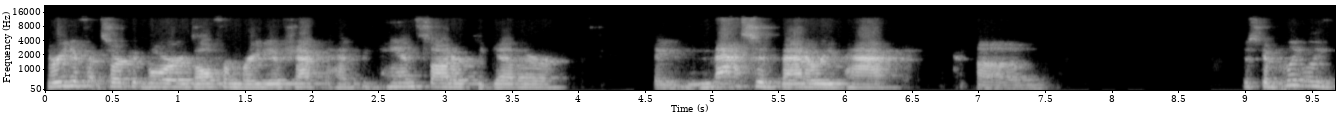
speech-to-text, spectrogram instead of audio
three different circuit boards, all from Radio Shack that had to be hand soldered together, a massive battery pack, um, just completely,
